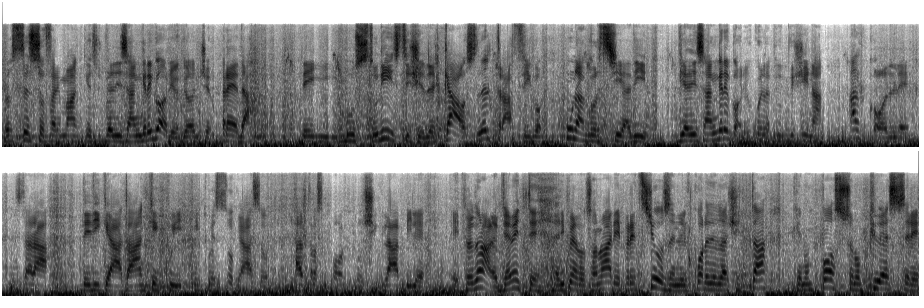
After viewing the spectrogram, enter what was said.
Lo stesso faremo anche su Via di San Gregorio che oggi è preda dei bus turistici, del caos, del traffico, una corsia di Via di San Gregorio, quella più vicina al colle, sarà dedicata anche qui in questo caso al trasporto ciclabile e pedonale. Ovviamente, ripeto, sono aree preziose nel cuore della città che non possono più essere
